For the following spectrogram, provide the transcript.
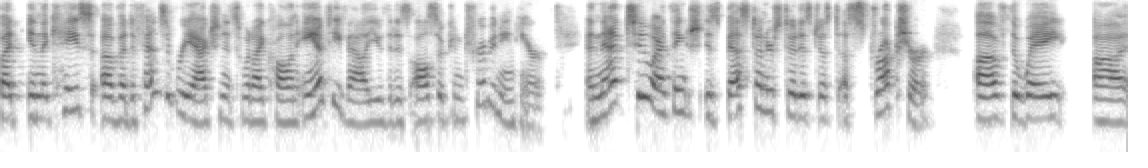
But in the case of a defensive reaction, it's what I call an anti value that is also contributing here. And that, too, I think is best understood as just a structure of the way uh,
